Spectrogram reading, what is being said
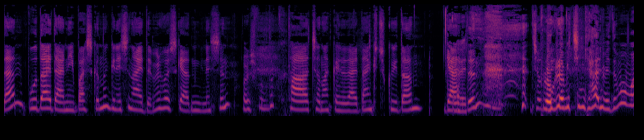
Derneği'nden Buğday Derneği Başkanı Güneşin Aydemir. Hoş geldin Güneşin. Hoş bulduk. Ta Çanakkale'lerden, Küçükuyu'dan geldin. Evet. çok Program için gelmedim ama.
